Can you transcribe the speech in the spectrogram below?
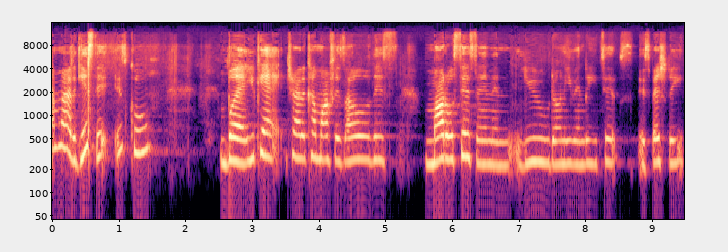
I'm not against it. It's cool. But you can't try to come off as oh this model citizen and you don't even leave tips, especially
